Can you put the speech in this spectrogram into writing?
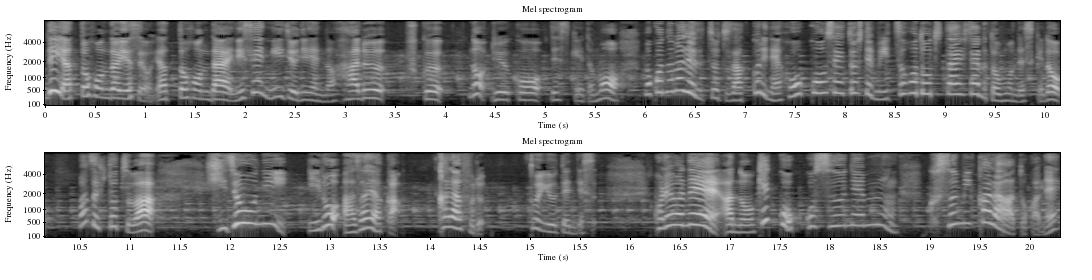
でやっと本題ですよやっと本題2022年の春服の流行ですけれども、まあ、このラジオでちょっとざっくりね方向性として3つほどお伝えしたいなと思うんですけどまず1つは非常に色鮮やかカラフルという点です。これはね、あの結構ここ数年、くすみカラーとかね、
